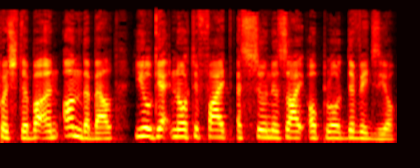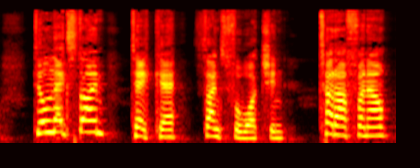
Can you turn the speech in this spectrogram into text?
Push the button on the bell. You'll get notified as soon as I upload the video. Till next time, take care. Thanks for watching. Ta-ra for now.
